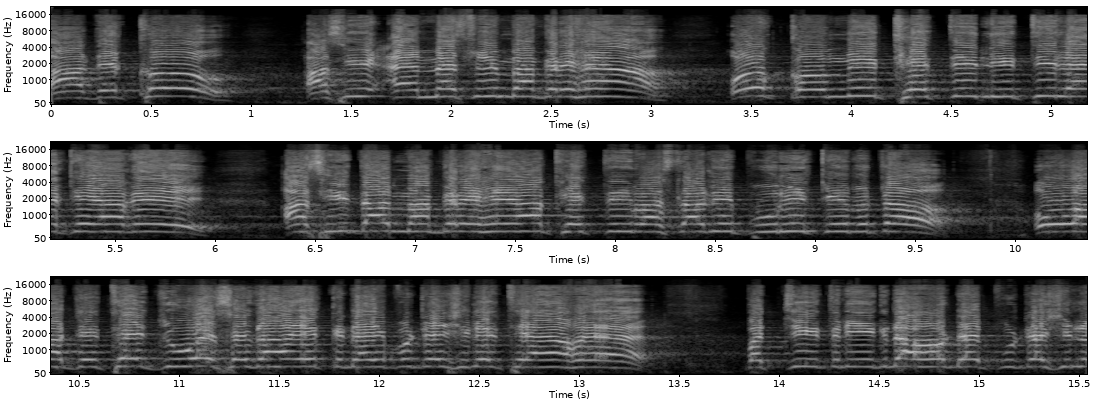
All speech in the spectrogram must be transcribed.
ਆ ਦੇਖੋ, ਅਸੀਂ ਐਮਐਸਪੀ ਮੰਗ ਰਹੇ ਹਾਂ। ਉਹ ਕੌਮੀ ਖੇਤੀ ਨੀਤੀ ਲੈ ਕੇ ਆ ਗਏ। ਅਸੀਂ ਤਾਂ ਮੰਗ ਰਹੇ ਹਾਂ ਖੇਤੀ ਵਸਤਾਂ ਦੀ ਪੂਰੀ ਕੀਮਤ। ਉਹ ਅੱਜ ਇੱਥੇ ਯੂਐਸਏ ਦਾ ਇੱਕ ਡੈਪੂਟੇਸ਼ਨ ਇੱਥੇ ਆਇਆ ਹੋਇਆ ਹੈ। 25 ਤਰੀਕ ਦਾ ਉਹ ਡੈਪੂਟੇਸ਼ਨ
